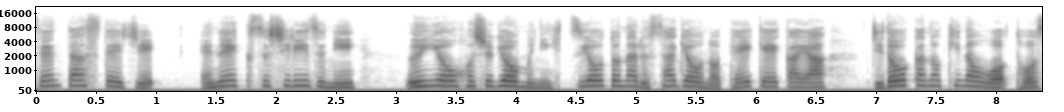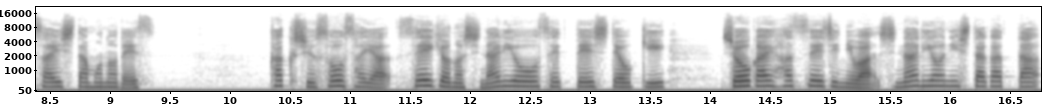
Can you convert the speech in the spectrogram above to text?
センターステージ NX シリーズに運用保守業務に必要となる作業の定型化や自動化の機能を搭載したものです。各種操作や制御のシナリオを設定しておき障害発生時にはシナリオに従った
